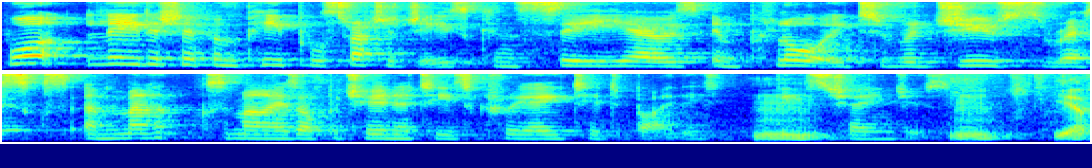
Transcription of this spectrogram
what leadership and people strategies can CEOs employ to reduce risks and maximise opportunities created by these, mm. these changes? Mm. Yeah,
